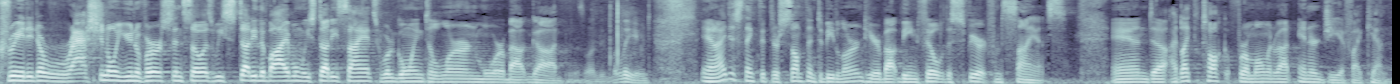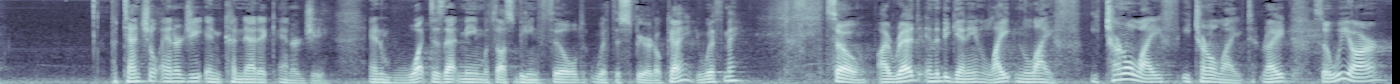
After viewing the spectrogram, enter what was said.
created a rational universe. And so as we study the Bible and we study science, we're going to learn more about God. That's what they believed. And I just think that there's something to be learned here about being filled with the Spirit from science. And uh, I'd like to talk for a moment about energy, if I can. Potential energy and kinetic energy. And what does that mean with us being filled with the Spirit? Okay? You with me? So, I read in the beginning light and life. Eternal life, eternal light, right? So, we are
